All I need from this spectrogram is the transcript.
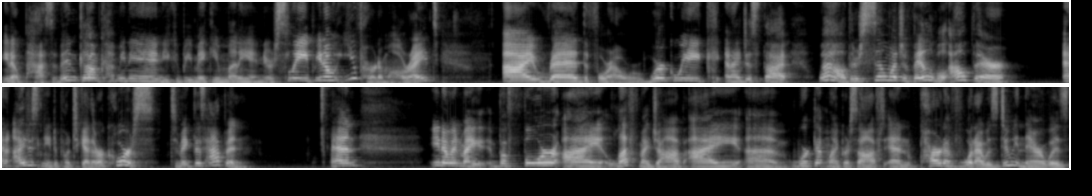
you know, passive income coming in. You could be making money in your sleep. You know, you've heard them all, right? I read the four hour work week and I just thought, wow, there's so much available out there. And I just need to put together a course to make this happen. And you know, in my before I left my job, I um, worked at Microsoft, and part of what I was doing there was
